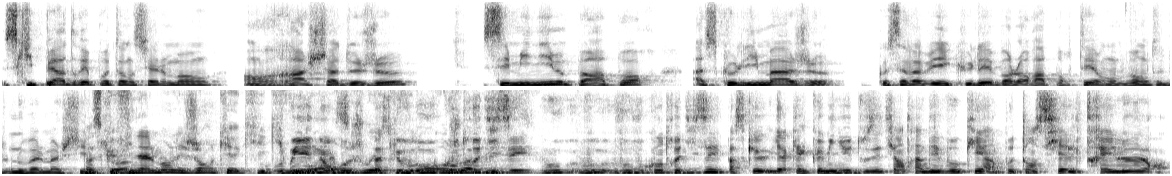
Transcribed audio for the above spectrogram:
ce qui perdrait potentiellement en rachat de jeux, c'est minime par rapport à ce que l'image que ça va véhiculer va leur apporter en vente de nouvelles machines. Parce que finalement, les gens qui, qui, qui oui, voudront non, rejouer, parce que vous vous contredisez, vous, vous, vous vous contredisez parce qu'il y a quelques minutes, vous étiez en train d'évoquer un potentiel trailer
